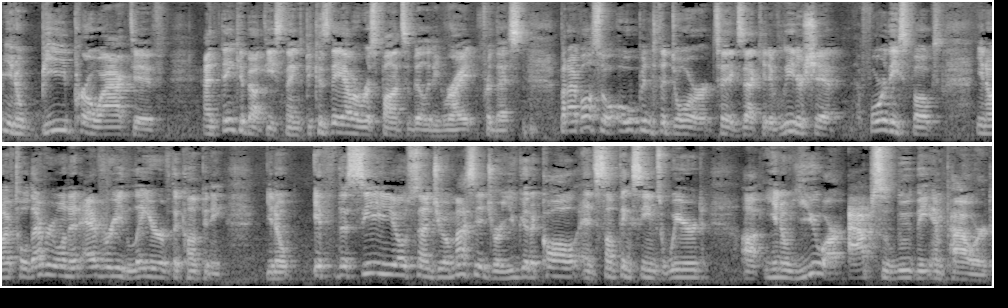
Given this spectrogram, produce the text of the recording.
you know, be proactive and think about these things because they have a responsibility, right, for this. But I've also opened the door to executive leadership for these folks. You know, I've told everyone at every layer of the company, you know, if the CEO sends you a message or you get a call and something seems weird, uh, you know, you are absolutely empowered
